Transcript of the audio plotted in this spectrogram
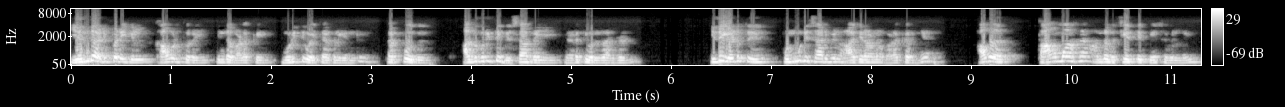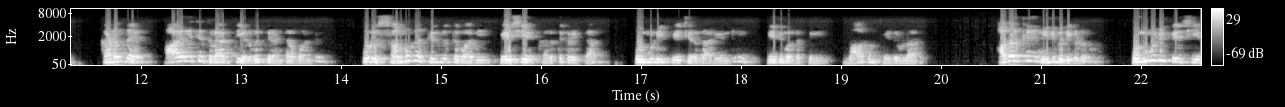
எந்த அடிப்படையில் காவல்துறை இந்த வழக்கை முடித்து வைத்தார்கள் என்று தற்போது அது குறித்த விசாரணையை நடத்தி வருகிறார்கள். இதையடுத்து பொன்முடி சார்பில் ஆஜரான வழக்கறிஞர் அவர் தாமாக அந்த விஷயத்தை பேசவில்லை. கடந்த ஆயிரத்தி தொள்ளாயிரத்தி எழுபத்தி இரண்டாம் ஆண்டு ஒரு சமூக சீர்திருத்தவாதி பேசிய கருத்துக்களைத்தான் பொன்முடி பேசியிருந்தார் என்று நீதிமன்றத்தில் வாதம் செய்துள்ளார். அதற்கு நீதிபதிகளும் பொன்முடி பேசிய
